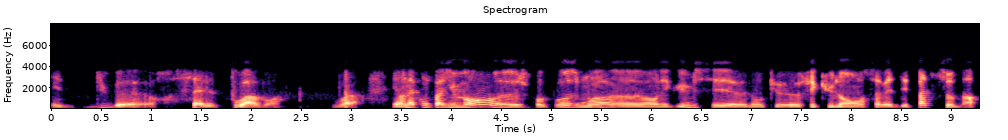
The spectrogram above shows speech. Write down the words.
et du beurre, sel, poivre. Voilà. Et en accompagnement, euh, je propose moi euh, en légumes, c'est euh, donc euh, féculent, ça va être des pâtes soba,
